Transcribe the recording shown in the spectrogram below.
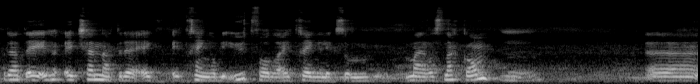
For at jeg, jeg kjenner at det, jeg, jeg trenger å bli utfordra, jeg trenger liksom mer å snakke om. Eh,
